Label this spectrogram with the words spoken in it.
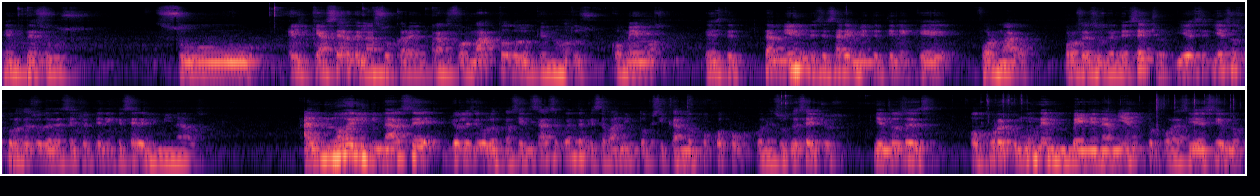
Entre sus, su, el quehacer del azúcar, el transformar todo lo que nosotros comemos, este, también necesariamente tiene que formar procesos de desecho y, y esos procesos de desecho tienen que ser eliminados. Al no eliminarse, yo les digo a los pacientes, hace cuenta que se van intoxicando poco a poco con esos desechos y entonces ocurre como un envenenamiento, por así decirlo,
